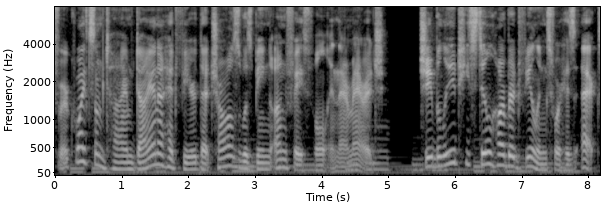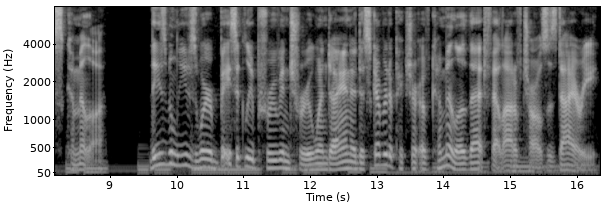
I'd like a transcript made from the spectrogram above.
For quite some time, Diana had feared that Charles was being unfaithful in their marriage. She believed he still harbored feelings for his ex, Camilla. These beliefs were basically proven true when Diana discovered a picture of Camilla that fell out of Charles's diary.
